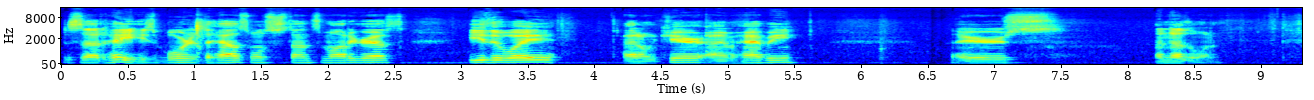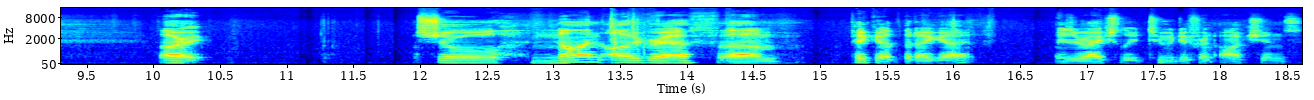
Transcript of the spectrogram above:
decided, hey, he's bored at the house, wants to sign some autographs. Either way, I don't care. I'm happy. There's another one. Alright. Show non-autograph um, pickup that I got. These are actually two different auctions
